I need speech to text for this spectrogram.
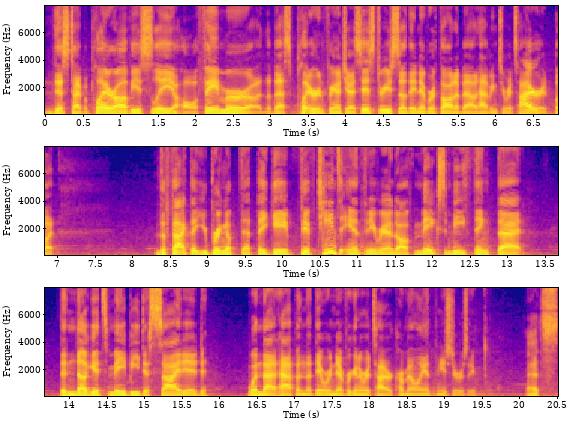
this type of player. Obviously, a Hall of Famer, uh, the best player in franchise history, so they never thought about having to retire it. But the fact that you bring up that they gave 15 to Anthony Randolph makes me think that the Nuggets maybe decided when that happened that they were never going to retire Carmelo Anthony's jersey. That's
